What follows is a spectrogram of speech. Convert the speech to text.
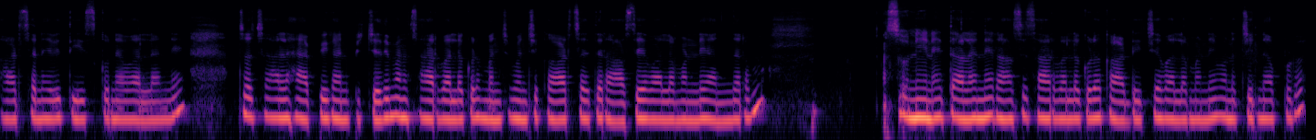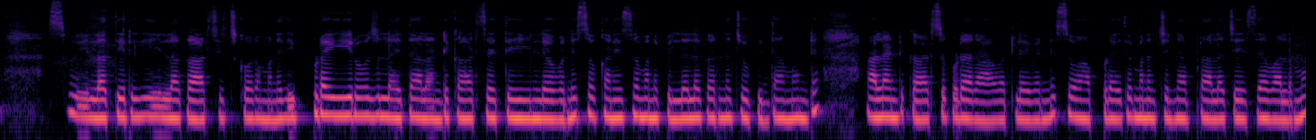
కార్డ్స్ అనేవి తీసుకునే వాళ్ళండి. సో చాలా హ్యాపీగా అనిపించేది. మన సార్ వాళ్ళకు కూడా మంచి మంచి కార్డ్స్ అయితే రాసేవాళ్ళమండి అందరం. సో నేనైతే అలానే రాసి సార్ వాళ్ళకు కూడా కార్డు ఇచ్చేవాళ్ళమని మన చిన్నప్పుడు. సో ఇలా తిరిగి ఇలా కార్డ్స్ ఇచ్చుకోవడం అనేది ఇప్పుడు ఈ రోజుల్లో అయితే అలాంటి కార్డ్స్ అయితే ఏం లేవండి. సో కనీసం మన పిల్లలకన్నా చూపిద్దామంటే అలాంటి కార్డ్స్ కూడా రావట్లేవండి. సో అప్పుడైతే మనం చిన్నప్పుడు అలా చేసేవాళ్ళము.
